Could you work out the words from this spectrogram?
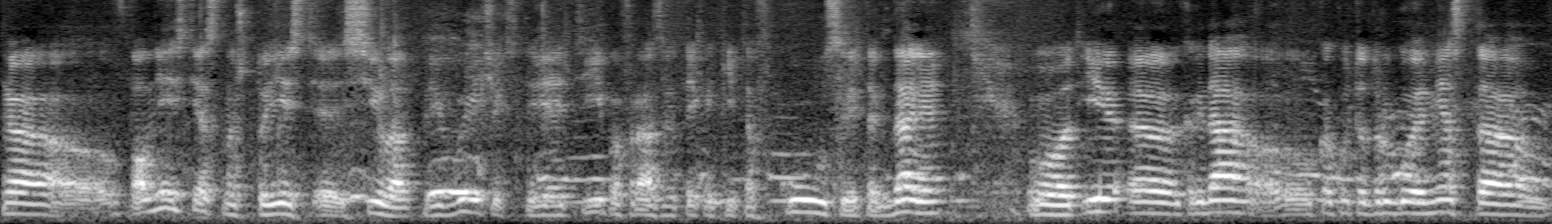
э, вполне естественно, что есть э, сила привычек, стереотипов, развитые какие-то вкусы и так далее. Вот. И э, когда в какое-то другое место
